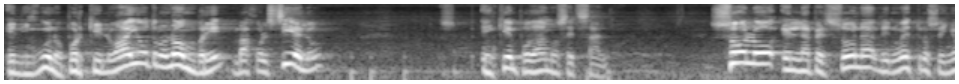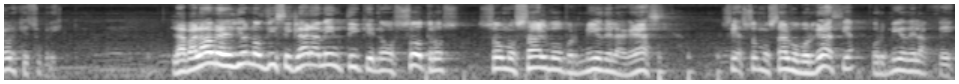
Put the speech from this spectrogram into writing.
en ninguno, porque no hay otro nombre bajo el cielo en quien podamos ser salvos. Solo en la persona de nuestro Señor Jesucristo. La palabra de Dios nos dice claramente que nosotros somos salvos por medio de la gracia. O sea, somos salvos por gracia, por medio de la fe.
